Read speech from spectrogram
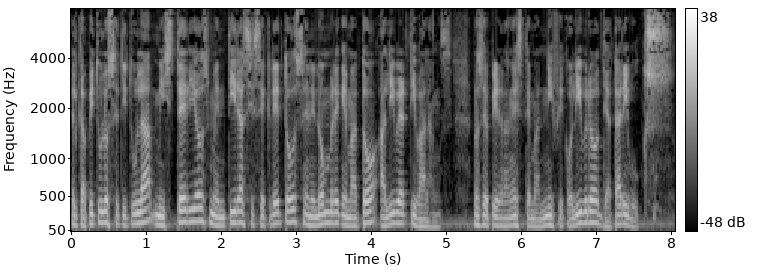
El capítulo se titula Misterios, mentiras y secretos en el hombre que mató a Liberty Balance. No se pierdan este magnífico libro de Atari Books.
